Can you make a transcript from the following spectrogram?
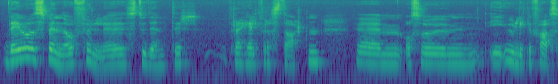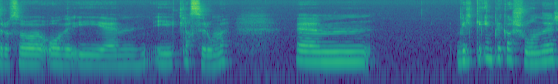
Det er jo spennende å følge studenter fra helt fra starten. Um, også um, i ulike faser, også over i, um, i klasserommet. hvilke implikasjoner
